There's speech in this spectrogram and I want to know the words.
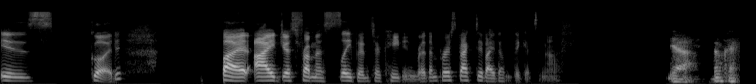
is good but i just from a sleep and circadian rhythm perspective i don't think it's enough yeah okay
